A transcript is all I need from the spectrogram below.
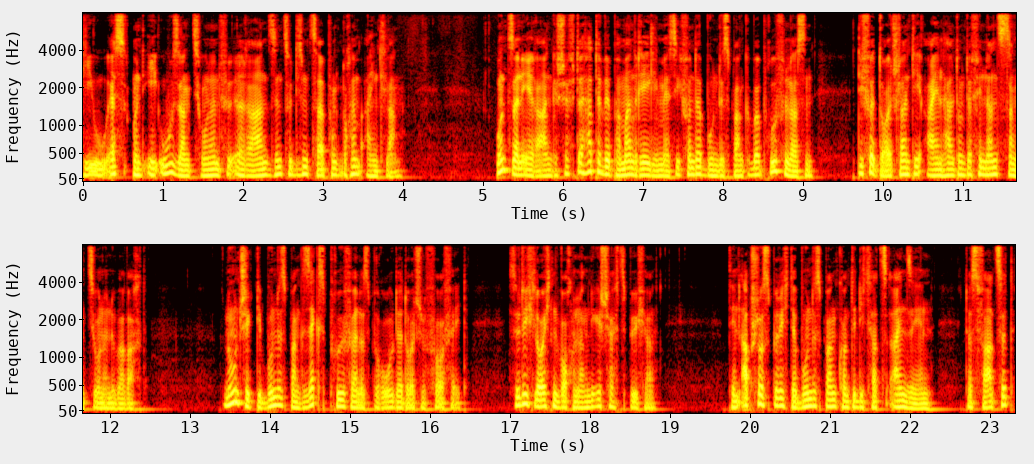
Die US- und EU-Sanktionen für Iran sind zu diesem Zeitpunkt noch im Einklang. Und seine Iran-Geschäfte hatte Wippermann regelmäßig von der Bundesbank überprüfen lassen, die für Deutschland die Einhaltung der Finanzsanktionen überwacht. Nun schickt die Bundesbank sechs Prüfer in das Büro der deutschen Forfeit. Sie durchleuchten wochenlang die Geschäftsbücher. Den Abschlussbericht der Bundesbank konnte die Taz einsehen. Das Fazit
